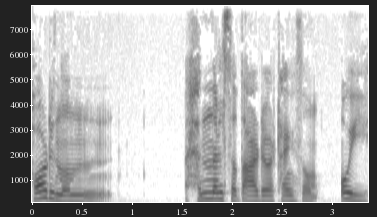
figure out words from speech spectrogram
har du noen hendelser der du har tenkt sånn Oi,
